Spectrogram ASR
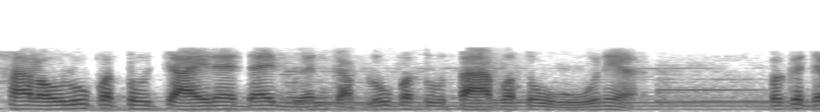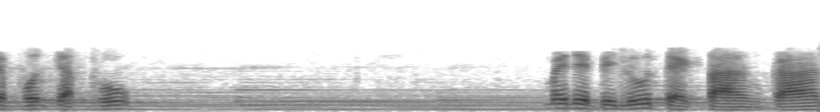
ถ้าเรารู้ประตูใจเนี่ยได้เหมือนกับรู้ประตูตาประตูหูเนี่ย มันก็จะพ้นจากทุกข์ไม่ได้ไปรู้แตกต่างกัน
